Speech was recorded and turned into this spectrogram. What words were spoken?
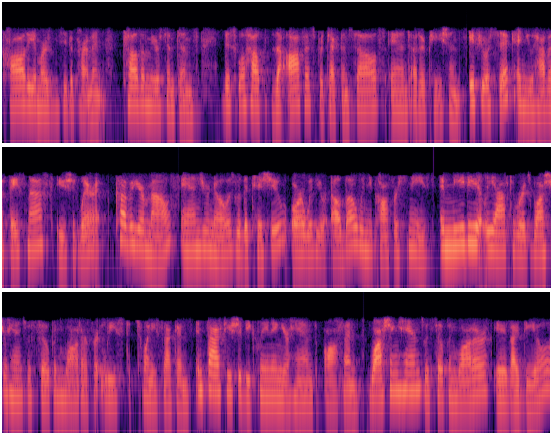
Call the emergency department. Tell them your symptoms. This will help the office protect themselves and other patients. If you're sick and you have a face mask, you should wear it. Cover your mouth and your nose with a tissue or with your elbow when you cough or sneeze. Immediately afterwards, wash your hands with soap and water for at least 20 seconds. In fact, you should be cleaning your hands often. Washing hands with soap and water is ideal,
